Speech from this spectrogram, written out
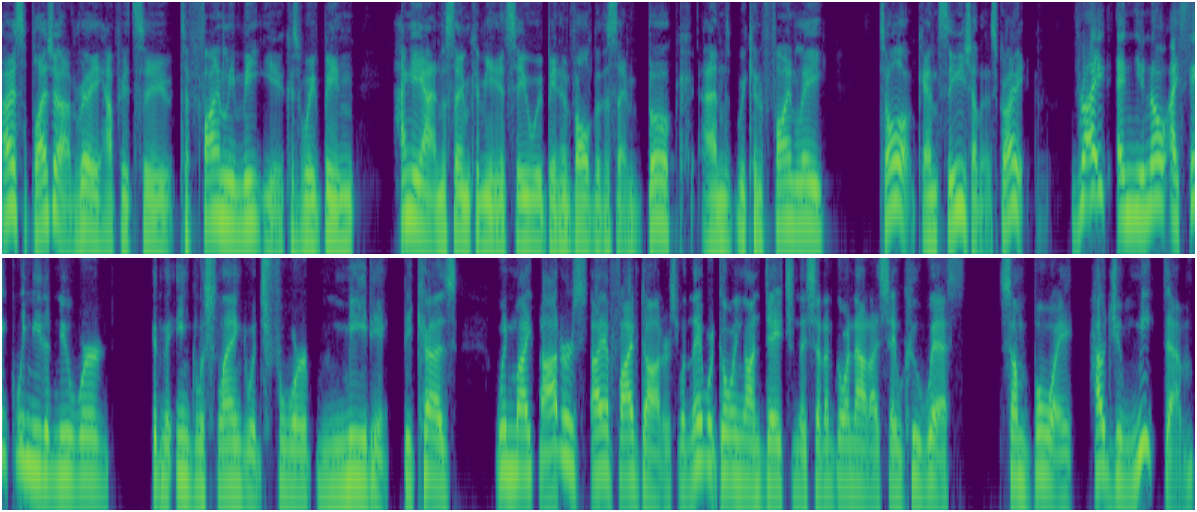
Oh, it's a pleasure. I'm really happy to to finally meet you because we've been hanging out in the same community. We've been involved with the same book, and we can finally talk and see each other. It's great. Right. And you know, I think we need a new word in the English language for meeting because when my daughters, I have five daughters, when they were going on dates and they said, I'm going out, I say, who with? Some boy, how'd you meet them?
